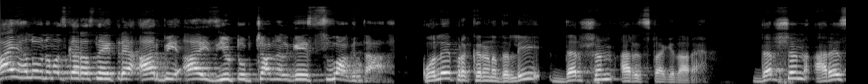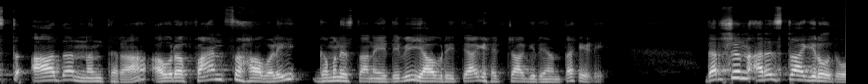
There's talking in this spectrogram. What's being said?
ಹಾಯ್ ಹಲೋ ನಮಸ್ಕಾರ ಸ್ನೇಹಿತರೆ ಆರ್ ಬಿ ಐಸ್ ಯೂಟ್ಯೂಬ್ ಚಾನಲ್ಗೆ ಸ್ವಾಗತ. ಕೊಲೆ ಪ್ರಕರಣದಲ್ಲಿ ದರ್ಶನ್ ಅರೆಸ್ಟ್ ಆಗಿದ್ದಾರೆ. ದರ್ಶನ್ ಅರೆಸ್ಟ್ ಆದ ನಂತರ ಅವರ ಫ್ಯಾನ್ಸ್ ಹಾವಳಿ ಗಮನಿಸ್ತಾನೆ ಇದ್ದೀವಿ, ಯಾವ ರೀತಿಯಾಗಿ ಹೆಚ್ಚಾಗಿದೆ ಅಂತ ಹೇಳಿ. ದರ್ಶನ್ ಅರೆಸ್ಟ್ ಆಗಿರೋದು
